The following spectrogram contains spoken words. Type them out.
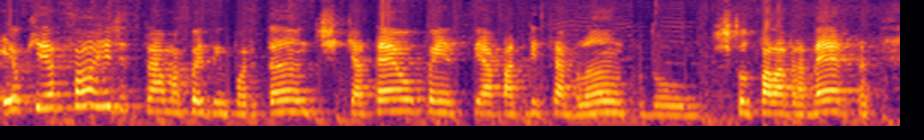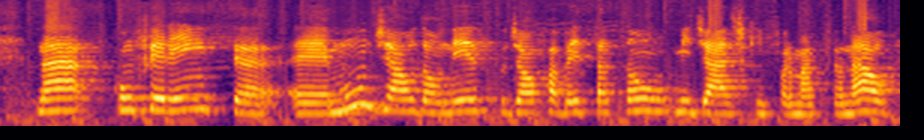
eu queria só registrar uma coisa importante, que até eu conheci a Patrícia Blanco, do Instituto Palavra Aberta, na Conferência é, Mundial da Unesco de Alfabetização Midiática e Informacional,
